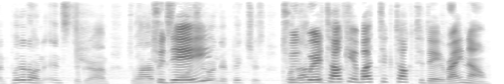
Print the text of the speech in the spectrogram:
and put it on Instagram to have today, exposure on their pictures. To we're talking about TikTok today, right now.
